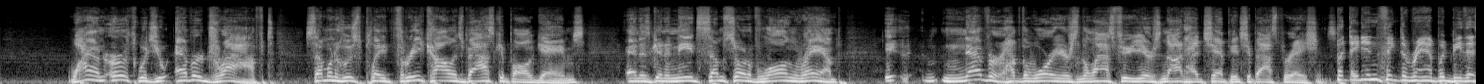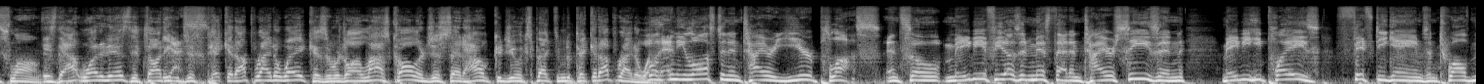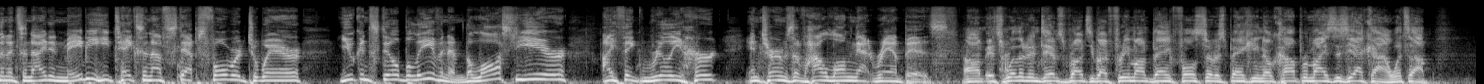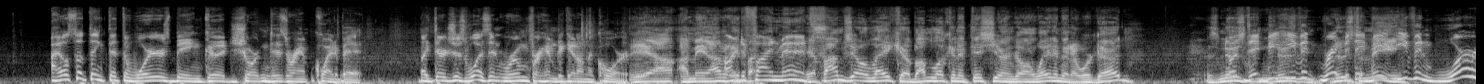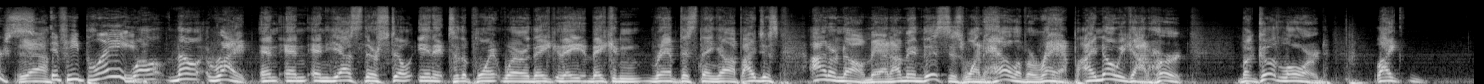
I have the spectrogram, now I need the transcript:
Why on earth would you ever draft someone who's played three college basketball games and is going to need some sort of long ramp? It, never have the Warriors in the last few years not had championship aspirations. But they didn't think the ramp would be this long. Is that what it is? They thought he Yes. would just pick it up right away? Because the last caller just said, how could you expect him to pick it up right away? Well, and he lost an entire year plus. And so maybe if he doesn't miss that entire season, maybe he plays 50 games and 12 minutes a night, and maybe he takes enough steps forward to where you can still believe in him. The lost year, I think, really hurt in terms of how long that ramp is. Um, it's Willard and Dibs brought to you by Fremont Bank, full service banking, no compromises. Yeah, Kyle, what's up? I also think that the Warriors being good shortened his ramp quite a bit. Like there just wasn't room for him to get on the court. Yeah, I mean, I don't Hard if to I- find minutes. If I'm Joe Lacob, I'm looking at this year and going, wait a minute, we're good? It's But they'd be news- even right, but they'd be even worse Yeah. if he played. Well, no, right, and and and yes, they're still in it to the point where they they they can ramp this thing up. I just I don't know, man. I mean, this is one hell of a ramp. I know he got hurt, but good lord, like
